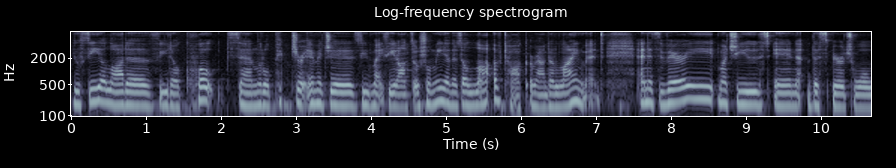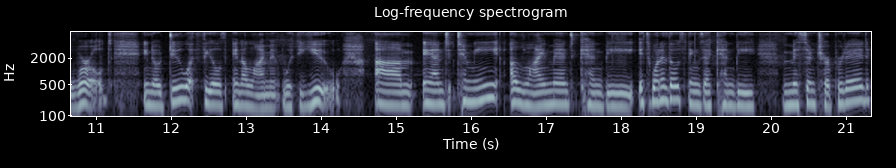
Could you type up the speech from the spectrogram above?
you'll see a lot of, you know, quotes and little picture images. You might see it on social media. There's a lot of talk around alignment, and it's very much used in the spiritual world. You know, do what feels in alignment with you. Um, and to me, alignment can be, it's one of those things that can be misinterpreted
